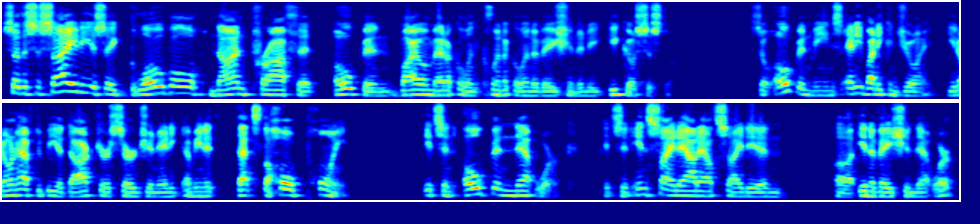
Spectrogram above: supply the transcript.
So, the Society is a global, nonprofit, open biomedical and clinical innovation and e- ecosystem. So, open means anybody can join. You don't have to be a doctor, a surgeon, any. I mean, it, that's the whole point. It's an open network. It's an inside out, outside in uh, innovation network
